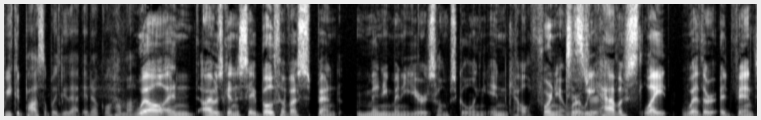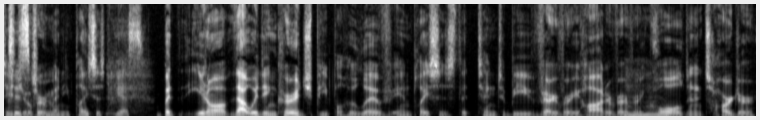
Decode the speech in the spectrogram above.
we could possibly do that in Oklahoma. Well, and I was going to say both of us spent many, many years homeschooling in California, where we have a slight weather advantage Tis over true. many places. yes. But, you know, that would encourage people who live in places that tend to be very, very hot or very, very Mm-hmm. cold, and it's harder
